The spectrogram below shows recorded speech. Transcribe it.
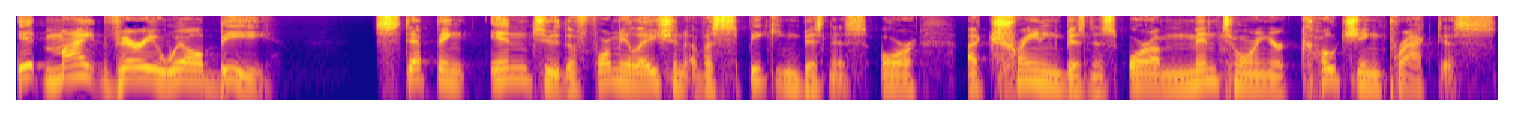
It might very well be stepping into the formulation of a speaking business or a training business or a mentoring or coaching practice.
